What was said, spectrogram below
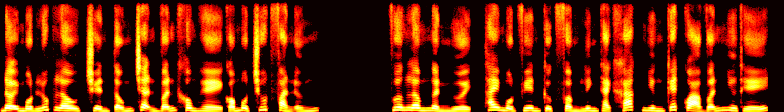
Đợi một lúc lâu, truyền tống trận vẫn không hề có một chút phản ứng. Vương Lâm ngẩn người, thay một viên cực phẩm linh thạch khác nhưng kết quả vẫn như thế.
